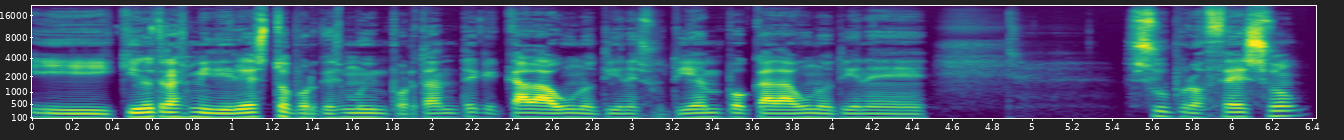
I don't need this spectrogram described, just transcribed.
y quiero transmitir esto porque es muy importante, que cada uno tiene su tiempo, cada uno tiene su proceso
